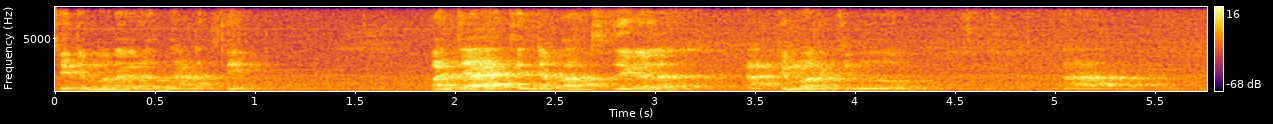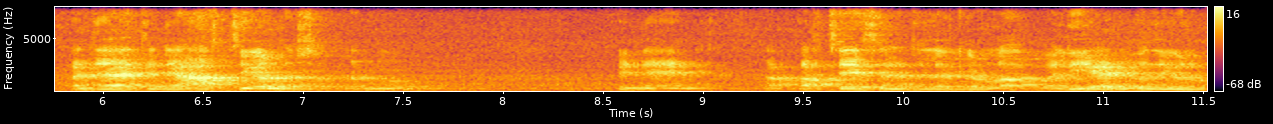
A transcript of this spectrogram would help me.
തിരുമുറകളും നടത്തി പഞ്ചായത്തിന്റെ പദ്ധതികൾ അട്ടിമറിക്കുന്നതും പഞ്ചായത്തിന്റെ ആസ്തികൾ നഷ്ടപ്പെടുന്നു പിന്നെ പർച്ചേസ് ഇനത്തിലൊക്കെയുള്ള വലിയ അഴിമതികളും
